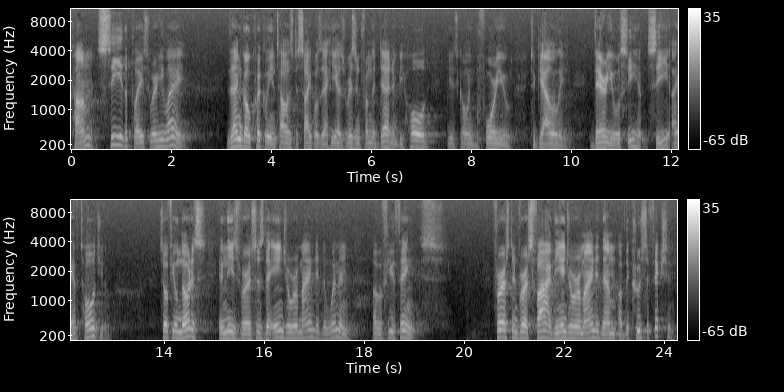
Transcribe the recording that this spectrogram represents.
Come, see the place where he lay. Then go quickly and tell his disciples that he has risen from the dead, and behold, he is going before you to Galilee. There you will see him. See, I have told you. So if you'll notice in these verses, the angel reminded the women of a few things. First, in verse 5, the angel reminded them of the crucifixion,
